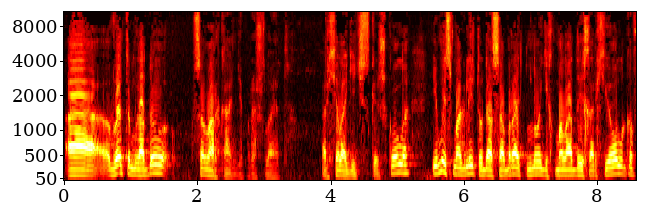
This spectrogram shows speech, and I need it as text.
А в этом году в Самарканде прошла эта археологическая школа, и мы смогли туда собрать многих молодых археологов,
